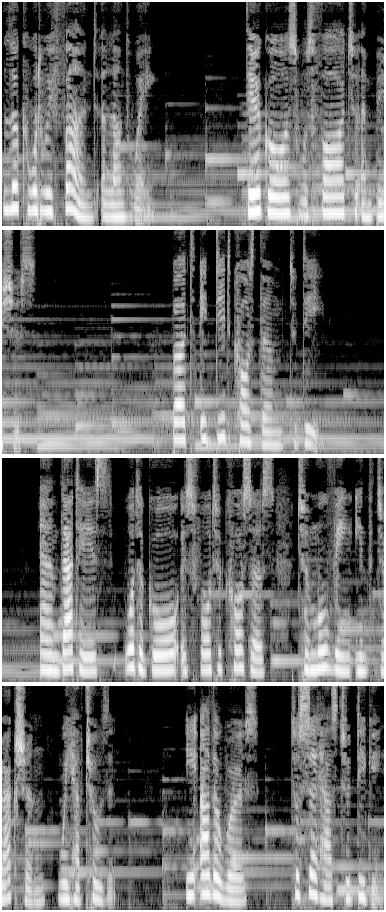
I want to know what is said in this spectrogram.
look what we found along the way. Their goals was far too ambitious. But it did cause them to dig. And that is what a goal is for to cause us to moving in the direction we have chosen. In other words, to set us to digging.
